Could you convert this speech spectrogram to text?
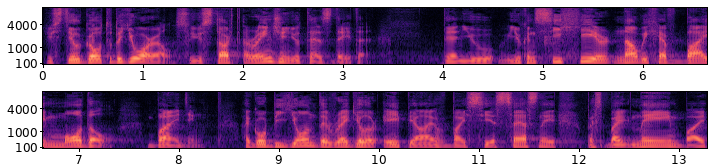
you still go to the URL. So you start arranging your test data. Then you, you can see here, now we have by model binding. I go beyond the regular API of by CSS, name, by, by name, by,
